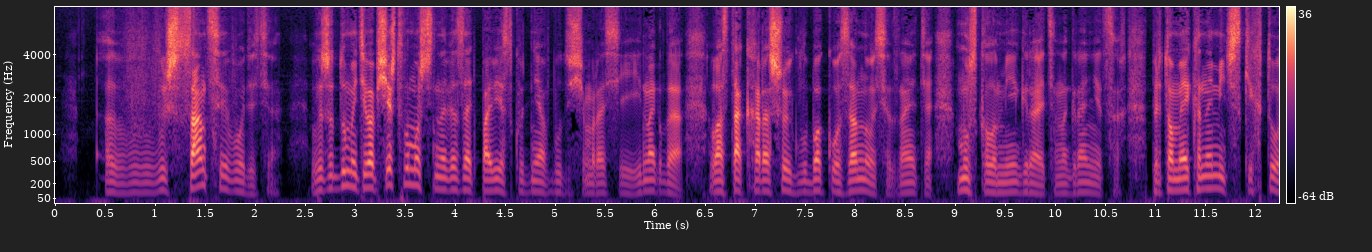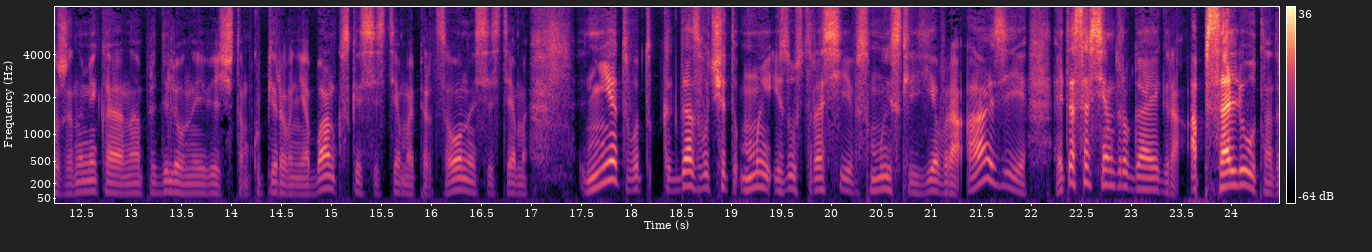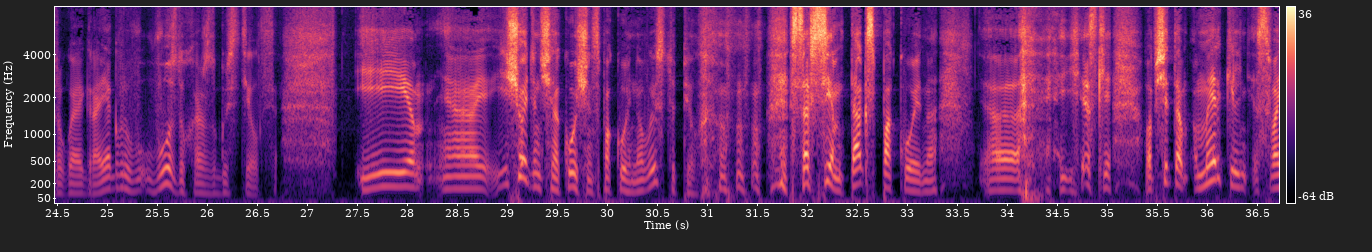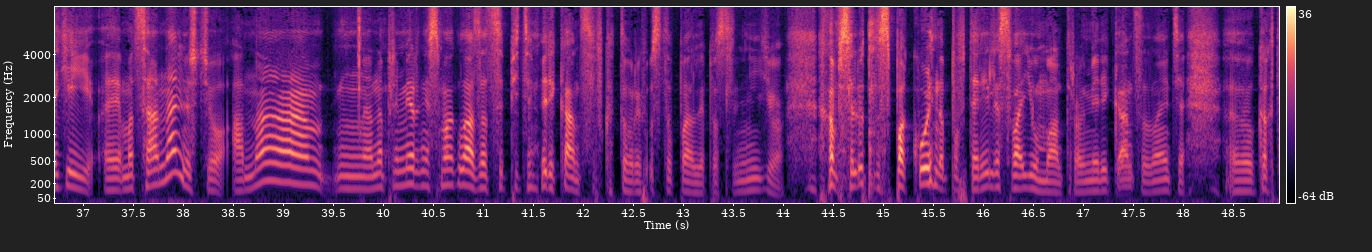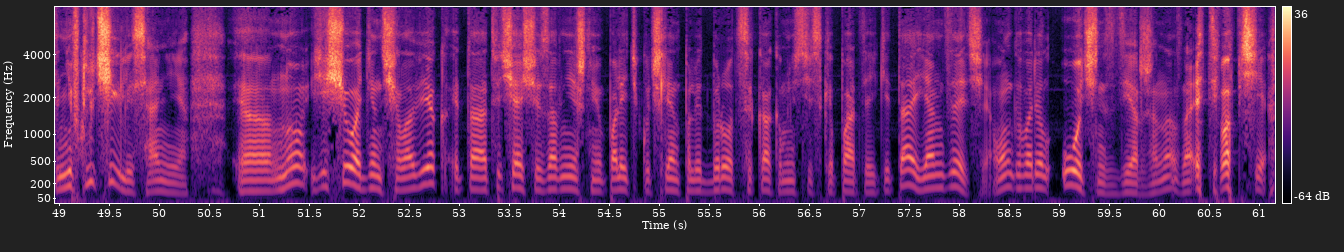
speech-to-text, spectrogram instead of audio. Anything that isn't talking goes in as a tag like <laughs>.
Э, вы же санкции вводите. Вы же думаете вообще, что вы можете навязать повестку дня в будущем России? Иногда вас так хорошо и глубоко заносят, знаете, мускулами играете на границах. Притом и экономических тоже, намекая на определенные вещи, там, купирование банковской системы, операционной системы. Нет, вот когда звучит «мы» из уст России в смысле Евроазии, это совсем другая игра. Абсолютно другая игра. Я говорю, воздух аж сгустился. И э, еще один человек очень спокойно выступил, <laughs> совсем так спокойно. Э, <laughs> если вообще-то Меркель своей эмоциональностью, она, например, не смогла зацепить американцев, которые выступали после нее. Абсолютно спокойно повторили свою мантру американцы, знаете, э, как-то не включились они. Э, но еще один человек, это отвечающий за внешнюю политику член Политбюро ЦК Коммунистической партии Китая, Китая Ян Цзечи. Он говорил очень сдержанно, <laughs> знаете, вообще.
